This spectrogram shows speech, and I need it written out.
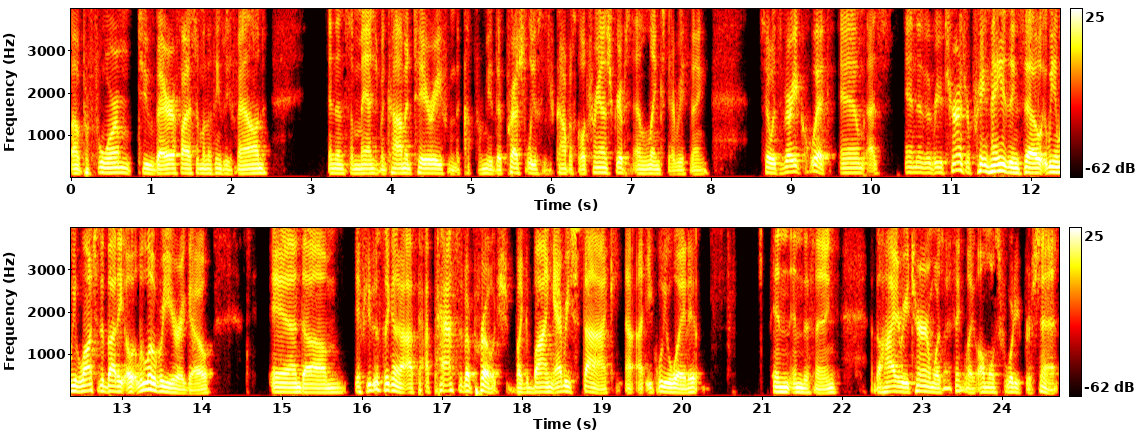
uh, perform to verify some of the things we found, and then some management commentary from the from either press releases, conference call transcripts, and links to everything. So it's very quick, and as and the returns were pretty amazing. So mean, we launched the body a little over a year ago, and um, if you're just thinking a, a passive approach, like buying every stock uh, equally weighted in in the thing, the higher return was I think like almost forty percent,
